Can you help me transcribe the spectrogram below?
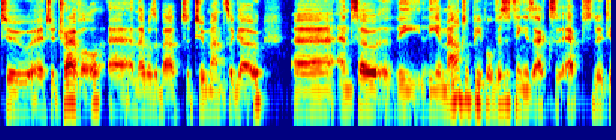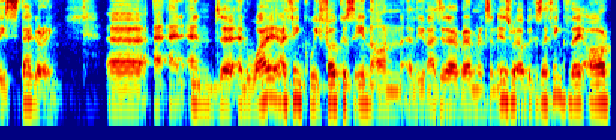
to, to travel, and that was about two months ago. and so the, the amount of people visiting is absolutely staggering. Uh, and and, uh, and why I think we focus in on uh, the United Arab Emirates and Israel because I think they are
